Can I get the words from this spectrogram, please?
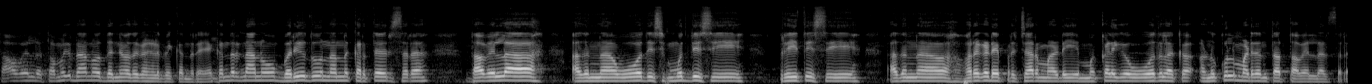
ತಾವೆಲ್ಲ ತಮಗೆ ನಾನು ಧನ್ಯವಾದಗಳು ಹೇಳಬೇಕಂದ್ರೆ. ಯಾಕಂದರೆ ನಾನು ಬರೆಯೋದು ನನ್ನ ಕರ್ತವ್ಯ ಸರ. ತಾವೆಲ್ಲ ಅದನ್ನು ಓದಿಸಿ, ಮುದ್ದಿಸಿ ಪ್ರೀತಿಸಿ ಅದನ್ನು ಹೊರಗಡೆ ಪ್ರಚಾರ ಮಾಡಿ ಮಕ್ಕಳಿಗೆ ಓದ್ಲಿಕ್ಕೆ ಅನುಕೂಲ ಮಾಡಿದಂಥವ್ರು ತಾವೆಲ್ಲರೂ ಸರ್.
